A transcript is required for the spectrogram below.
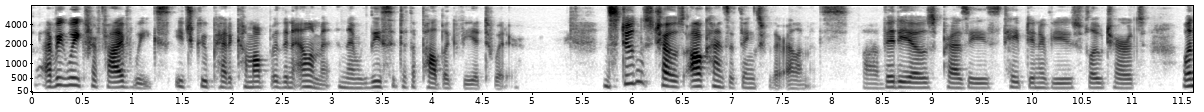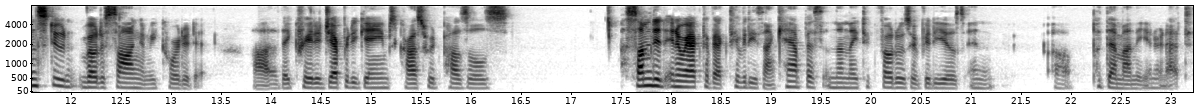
So every week for five weeks, each group had to come up with an element and then release it to the public via Twitter. And students chose all kinds of things for their elements. Uh, videos, Prezis, taped interviews, flowcharts. One student wrote a song and recorded it. Uh, they created Jeopardy games, crossword puzzles, some did interactive activities on campus, and then they took photos or videos and uh, put them on the internet.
